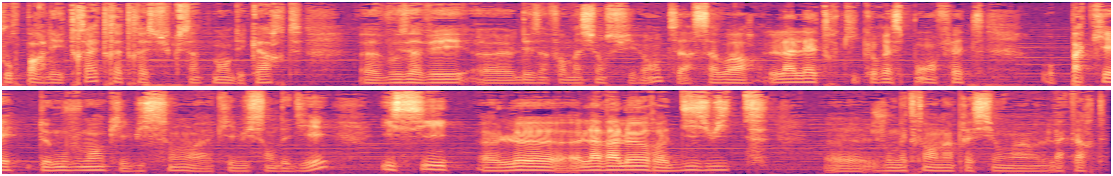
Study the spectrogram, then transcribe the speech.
Pour parler très très très succinctement des cartes, vous avez les informations suivantes, à savoir la lettre qui correspond en fait au paquet de mouvements qui lui sont, euh, qui lui sont dédiés. Ici, euh, le, la valeur 18, euh, je vous mettrai en impression hein, la carte.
